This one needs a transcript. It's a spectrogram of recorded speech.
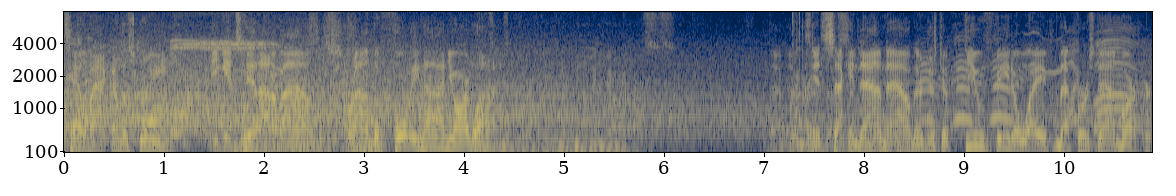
Tailback on the screen. He gets hit out of bounds around the 49-yard line. It's second down now. And they're just a few feet away from that first down marker.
